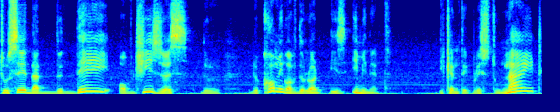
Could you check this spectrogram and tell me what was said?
to say that the day of Jesus the, the coming of the Lord is imminent. It can take place tonight,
